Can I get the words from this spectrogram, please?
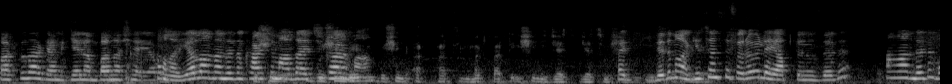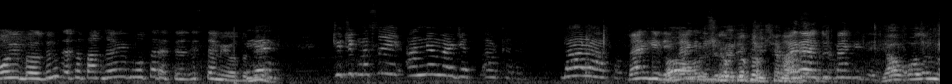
Baktılar ki hani gelen bana şey yap. Ona yalandan dedim karşıma aday çıkarma. Bu şimdi, bu şimdi AK Parti, AK Parti işini geç, geçmiş. Hayır, dedim ama geçen sefer öyle yaptınız dedi. Aha dedim oyu böldünüz Esat amcayı muhtar ettiniz istemiyordu. Çocuk nasıl annem verecek arkadan. Daha rahat olur. Ben gideyim ben Aa, gideyim. onu Yok, yok, yok, Hayır hayır dur ben gideyim. Ya olur mu?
